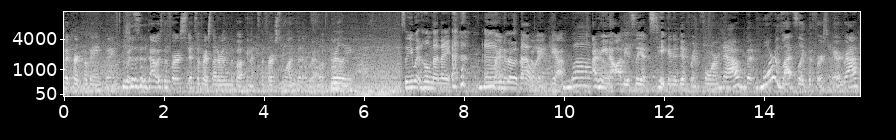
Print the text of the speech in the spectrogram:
the Kurt Cobain thing, was that was the first. It's the first letter in the book, and it's the first one that I wrote. Um, Really? So you went home that night and wrote that Cobain, one. Yeah. Wow. I mean, obviously, it's taken a different form now, but more or less, like the first paragraph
